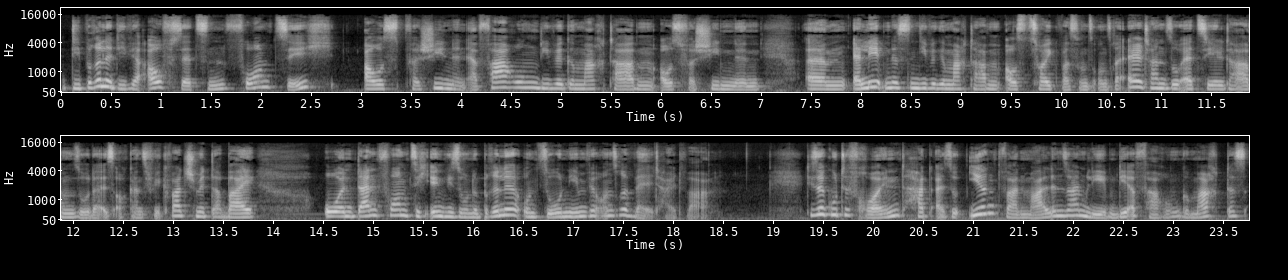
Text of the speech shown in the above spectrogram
die Brille, die wir aufsetzen, formt sich aus verschiedenen Erfahrungen, die wir gemacht haben, aus verschiedenen ähm, Erlebnissen, die wir gemacht haben, aus Zeug, was uns unsere Eltern so erzählt haben. So, da ist auch ganz viel Quatsch mit dabei. Und dann formt sich irgendwie so eine Brille und so nehmen wir unsere Welt halt wahr. Dieser gute Freund hat also irgendwann mal in seinem Leben die Erfahrung gemacht, dass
